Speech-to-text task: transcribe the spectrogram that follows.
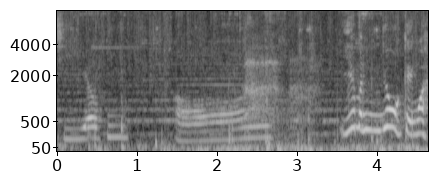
เชียวพี่ อ๋อเอี้ยมันโยกเก่งว่ะ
